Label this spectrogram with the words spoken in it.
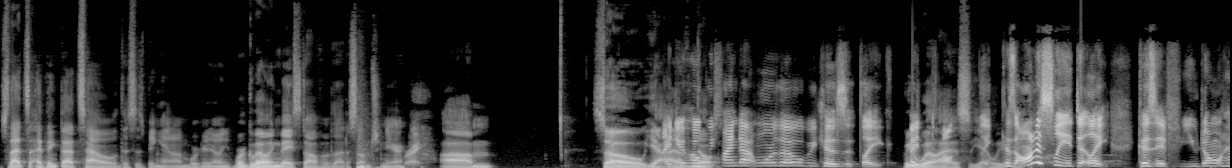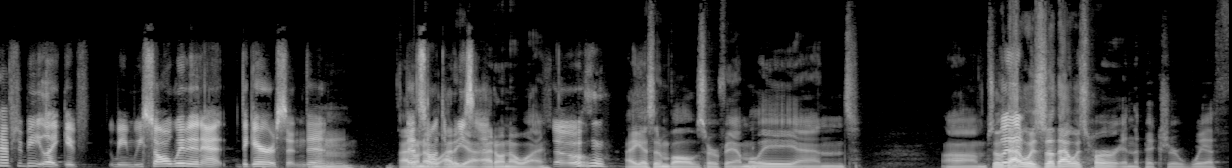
So that's I think that's how this is being handled. We're going we're going based off of that assumption here. right. Um. So yeah, I do have hope no- we find out more though, because it, like We I- will, as- yeah, because will. honestly, it, like because if you don't have to be like if I mean we saw women at the Garrison, then Mhm. I don't know. I, yeah, I don't know why. so I guess it involves her family and um so But that if- was so that was her in the picture with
